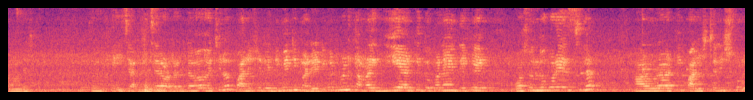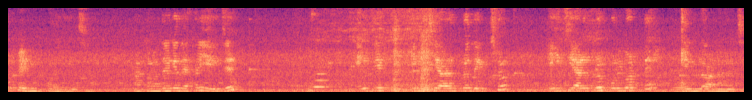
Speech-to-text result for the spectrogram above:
আমাদের। তো এই চারটে চেয়ার অর্ডার দেওয়া হয়েছিল। পালিশের রেডিমেডই মানে রেডিমেড মানে কি আমরা গিয়ে আর কি দোকানে দেখে পছন্দ করে এসেছিলাম। আর ওরা আর কি পালিশ টালিশ করে রেডি করে দিয়েছে। আর তোমাদেরকে দেখাই এই যে। এই যে এই চেয়ারগুলো দেখছ এই চেয়ারগুলোর পরিবর্তে এইগুলো আনা হয়েছে।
